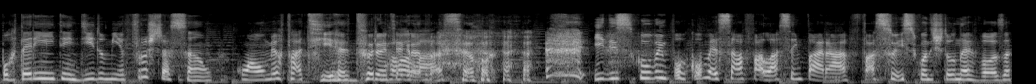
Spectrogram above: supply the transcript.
por terem entendido minha frustração com a homeopatia durante oh. a graduação. e desculpem por começar a falar sem parar. Faço isso quando estou nervosa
